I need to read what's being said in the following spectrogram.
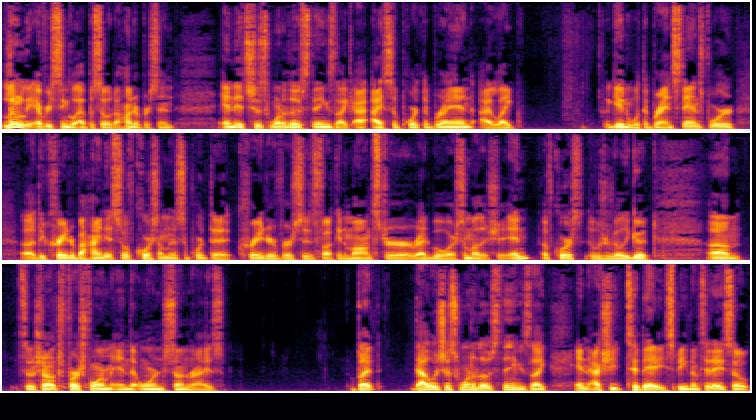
literally every single episode, 100%. And it's just one of those things like I, I support the brand. I like again what the brand stands for, uh, the creator behind it. So of course I'm going to support the creator versus fucking Monster or Red Bull or some other shit. And of course it was really good. Um, so shout out to 1st Phorm and the Orange Sunrise. But that was just one of those things. Like, and actually today, speaking of today, so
